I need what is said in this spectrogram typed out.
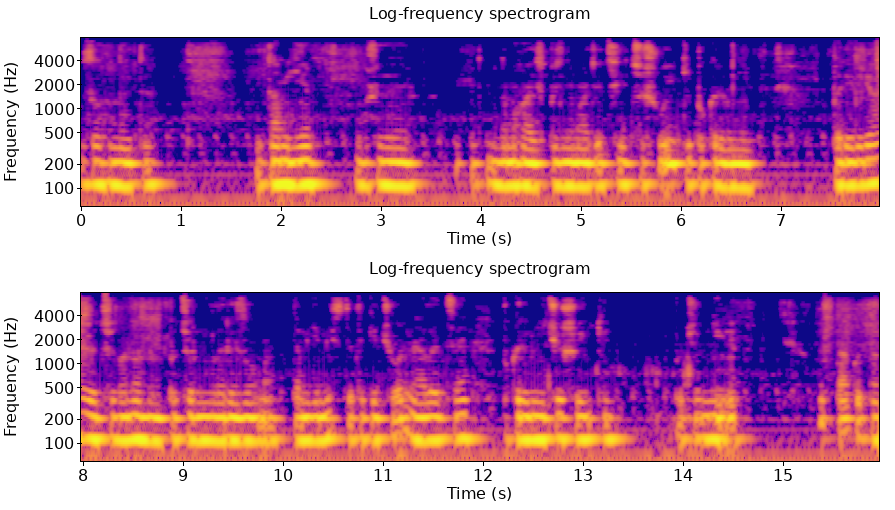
загнити. І там є вже намагаюсь познімати ці чешуйки покривні. Перевіряю, чи воно не почорніла ризома. Там є місце таке чорне, але це покривні чешуйки почорніли. Ось так от.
